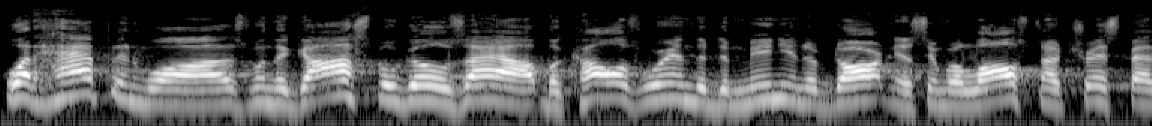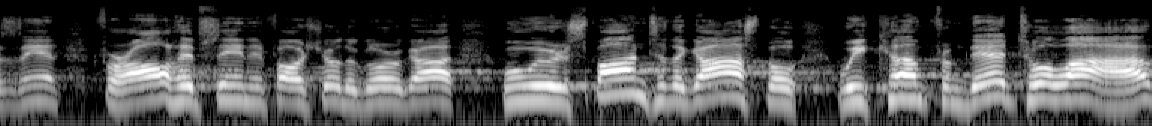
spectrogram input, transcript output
What happened was when the gospel goes out, because we're in the dominion of darkness and we're lost in our trespasses in, for all have sinned and fall short of the glory of God. When we respond to the gospel, we come from dead to alive,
